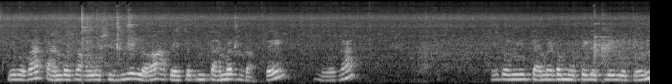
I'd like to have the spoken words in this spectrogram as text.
हे बघा कांदा चांगलं शिजलेलं आता याच्यात मी टॅमॅटो टाकते. हे बघा. आता मी टॅमॅटो मोठे घेतले घेतून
